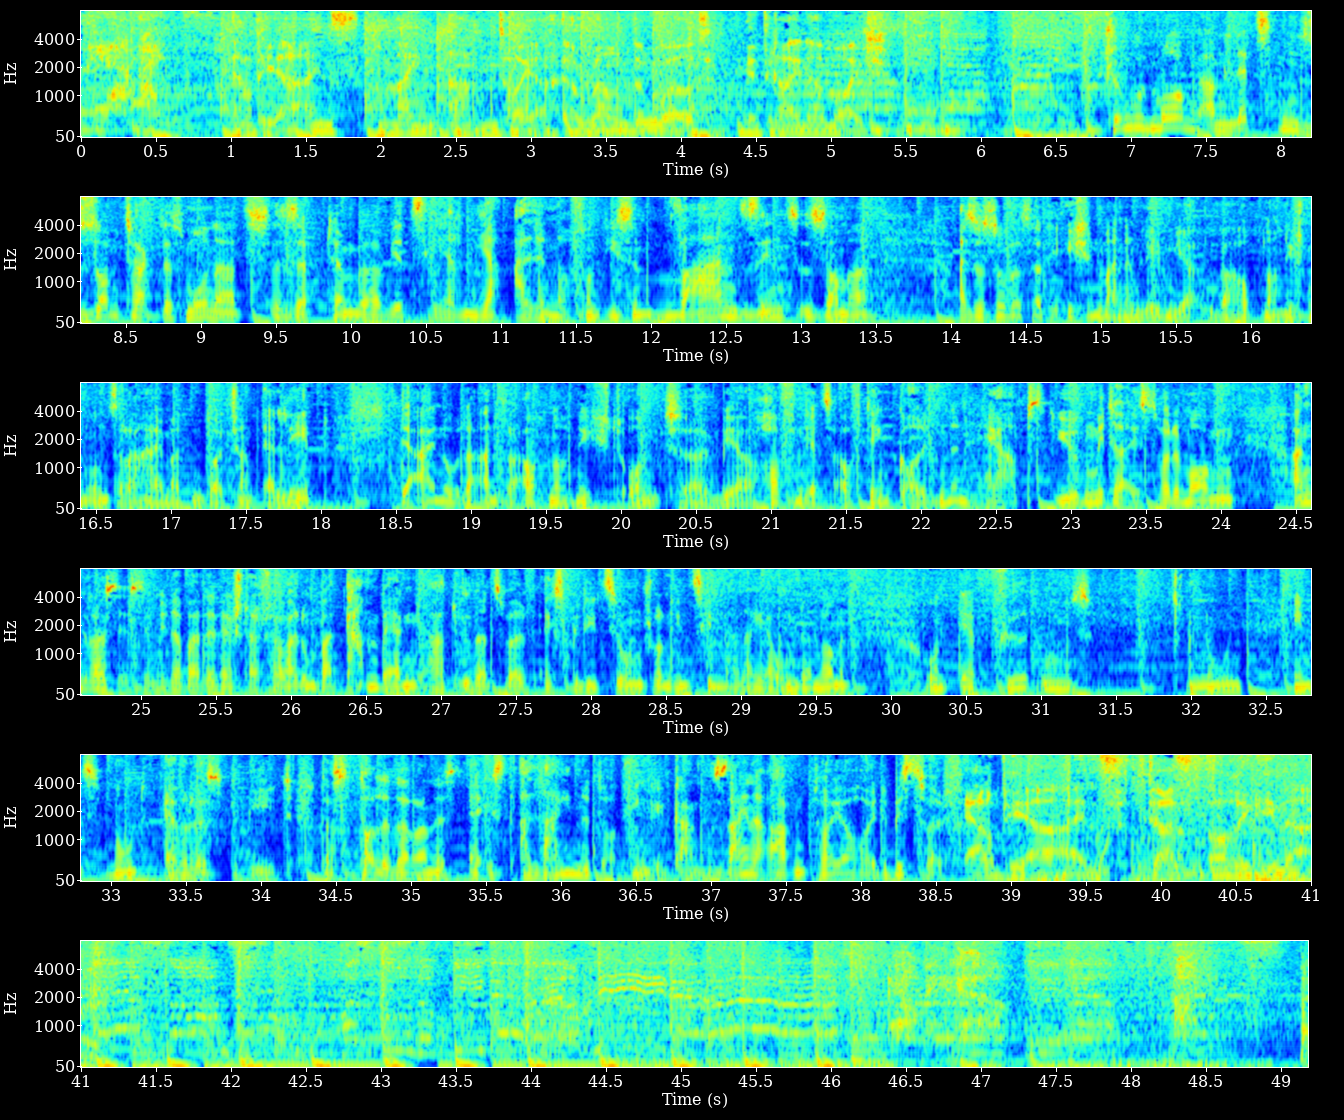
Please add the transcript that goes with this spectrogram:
RPR 1. RPR 1, mein Abenteuer. Around the World mit Rainer Meusch. Schönen guten Morgen am letzten Sonntag des Monats September. Wir zehren ja alle noch von diesem Wahnsinnssommer. Also sowas hatte ich in meinem Leben ja überhaupt noch nicht in unserer Heimat in Deutschland erlebt. Der eine oder andere auch noch nicht. Und äh, wir hoffen jetzt auf den goldenen Herbst. Jürgen Mitter ist heute Morgen angereist, ist der Mitarbeiter der Stadtverwaltung Bad Cambergen. Er hat über zwölf Expeditionen schon ins Himalaya unternommen. Und er führt uns nun ins Mount Everest Gebiet. Das Tolle daran ist, er ist alleine dorthin gegangen. Seine Abenteuer heute bis 12. RPR 1, das Original.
